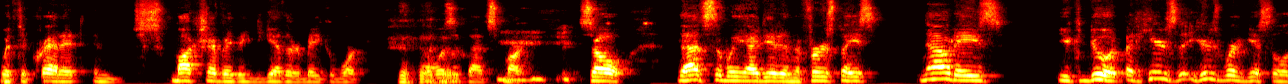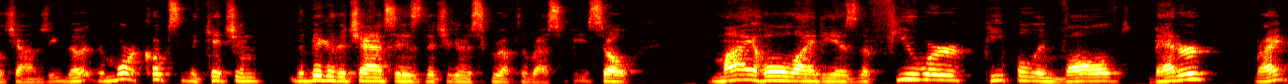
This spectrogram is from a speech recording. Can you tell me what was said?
with the credit and smush everything together and make it work. I wasn't that smart. So that's the way I did in the first place. Nowadays, you can do it, but here's the, here's where it gets a little challenging. The, the more cooks in the kitchen, the bigger the chance is that you're going to screw up the recipe. So my whole idea is the fewer people involved, better, right?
